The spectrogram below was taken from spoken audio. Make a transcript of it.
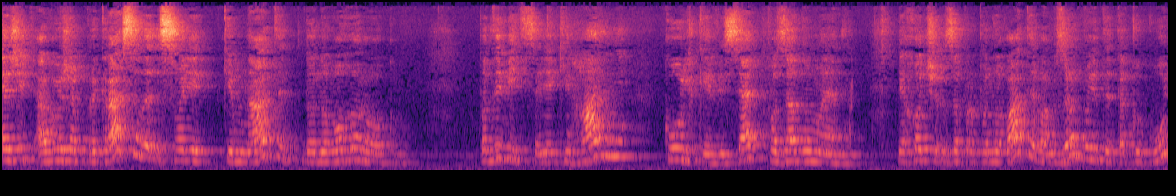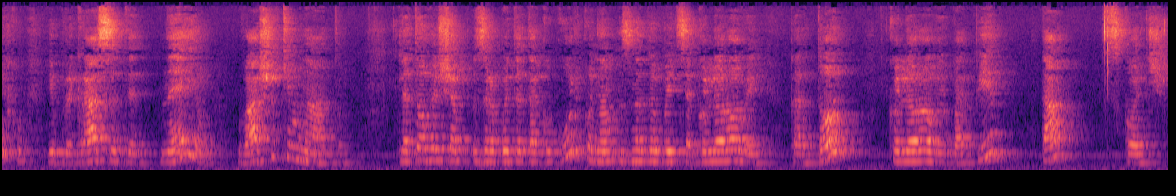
Скажіть, а ви вже прикрасили свої кімнати до Нового року? Подивіться, які гарні кульки висять позаду мене. Я хочу запропонувати вам зробити таку кульку і прикрасити нею вашу кімнату. Для того, щоб зробити таку кульку, нам знадобиться кольоровий картон, кольоровий папір та скотч.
